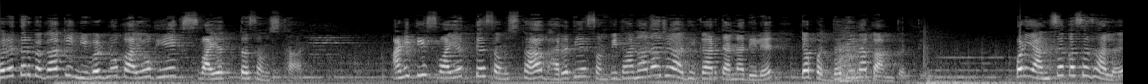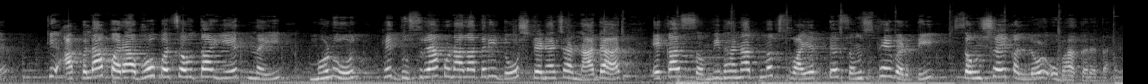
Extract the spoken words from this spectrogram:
खरं तर बघा की निवडणूक आयोग ही एक स्वायत्त संस्था आहे. आणि ती स्वायत्त संस्था भारतीय संविधानानं जे अधिकार त्यांना दिलेत त्या पद्धतीनं काम करते. पण यांचं कसं झालंय की आपला पराभव पचवता येत नाही म्हणून हे दुसऱ्या कोणाला तरी दोष देण्याच्या नादात एका संविधानात्मक स्वायत्त संस्थेवरती संशय कल्लोळ उभा करत आहे.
